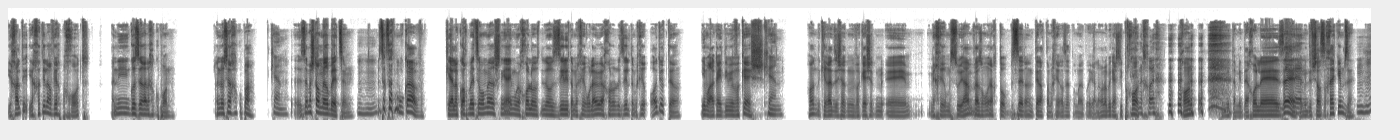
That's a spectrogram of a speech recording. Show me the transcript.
יכלתי, יכלתי להרוויח פחות, אני גוזר עליך קופון. אני עושה לך קופה. כן. זה מה שאתה אומר בעצם. מהמם. וזה קצת מורכב. כי הלקוח בעצם אומר, שנייה, אם הוא יכול לה- להוזיל לי את המחיר, אולי הוא יכול להוזיל את המחיר עוד יותר, אם רק הייתי מבקש. כן, נכון? את מכירה את זה שאת מבקשת אה, מחיר מסוים, ואז אומרים לך, טוב, בסדר, ניתן לך את המחיר הזה, את אומרת, רגע, למה לא ביקשתי פחות, נכון. נכון? תמיד, תמיד אתה יכול אה, זה, כן. תמיד אפשר לשחק עם זה. מהמם.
